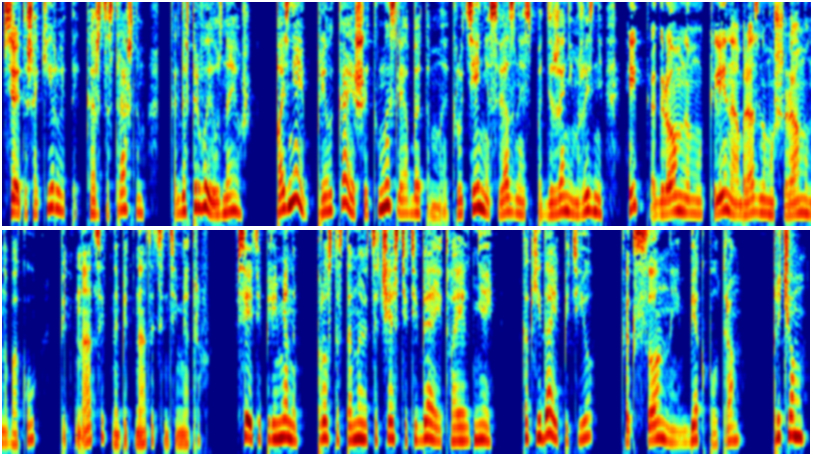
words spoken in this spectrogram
Все это шокирует и кажется страшным, когда впервые узнаешь. Позднее привыкаешь и к мысли об этом, и к рутине, связанной с поддержанием жизни, и к огромному клинообразному шраму на боку 15 на 15 сантиметров. Все эти перемены просто становятся частью тебя и твоих дней, как еда и питье, как сон и бег по утрам. Причем,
